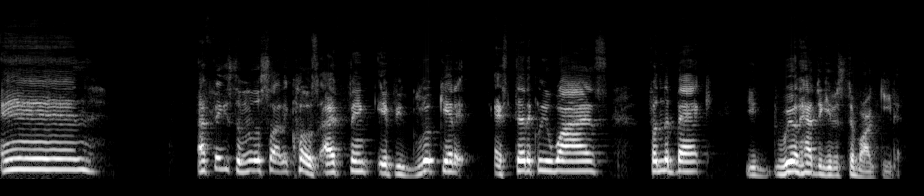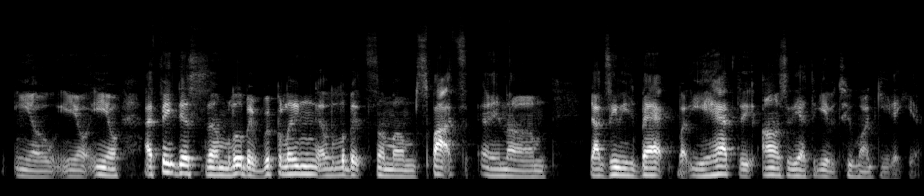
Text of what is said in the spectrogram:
and I think it's a little slightly close. I think if you look at it aesthetically wise from the back, you will have to give it to Margita you know, you know, you know. I think there's some little bit rippling, a little bit some um, spots in um, back, but you have to honestly you have to give it to Margita here.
